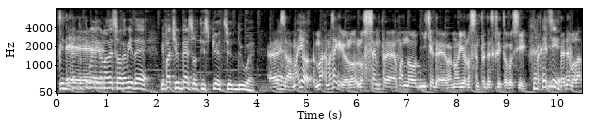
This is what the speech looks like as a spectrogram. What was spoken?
Quindi per Eh, tutti quelli che non avessero capito, vi faccio il verso ti spiezzo in due. Eh, esatto, ma io ma, ma sai che io l'ho, l'ho sempre quando mi chiedevano io l'ho sempre descritto così perché Eh, sì. vedevo, la,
